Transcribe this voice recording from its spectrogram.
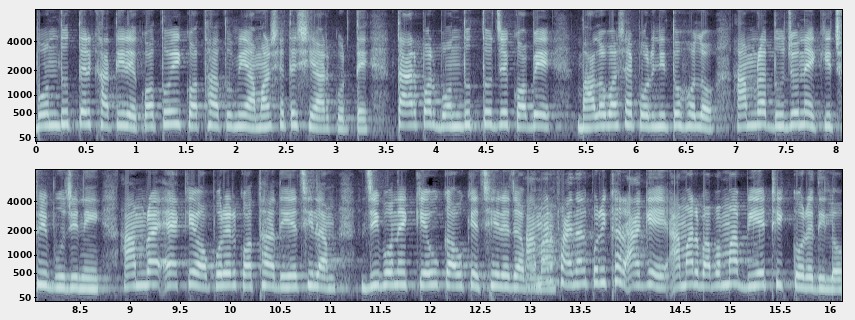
বন্ধুত্বের খাতিরে কতই কথা তুমি আমার সাথে শেয়ার করতে। তারপর বন্ধুত্ব যে কবে ভালোবাসায় পরিণত হলো, আমরা দুজনে কিছুই বুঝিনি। আমরা একে অপরের কথা দিয়েছিলাম, জীবনে কেউ কাউকে ছেড়ে যাব আমার ফাইনাল পরীক্ষার আগে আমার বাবা মা বিয়ে ঠিক করে দিল।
